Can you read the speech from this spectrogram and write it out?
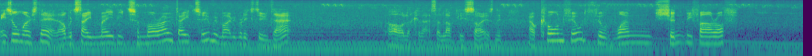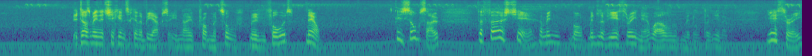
it's almost there. I would say maybe tomorrow, day two, we might be ready to do that. Oh, look at that. It's a lovely sight, isn't it? Our cornfield, field one, shouldn't be far off. It does mean the chickens are going to be absolutely no problem at all moving forward. Now, is also the first year, I mean, well, middle of year three now, well, middle, but you know, year three,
